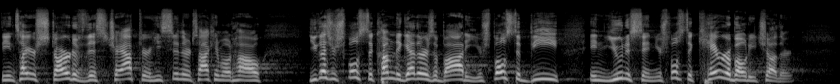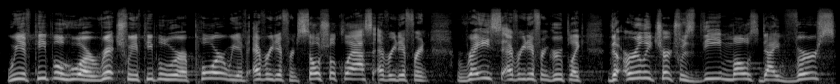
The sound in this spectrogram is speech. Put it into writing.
The entire start of this chapter, he's sitting there talking about how you guys are supposed to come together as a body. You're supposed to be in unison. You're supposed to care about each other. We have people who are rich, we have people who are poor, we have every different social class, every different race, every different group. Like the early church was the most diverse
